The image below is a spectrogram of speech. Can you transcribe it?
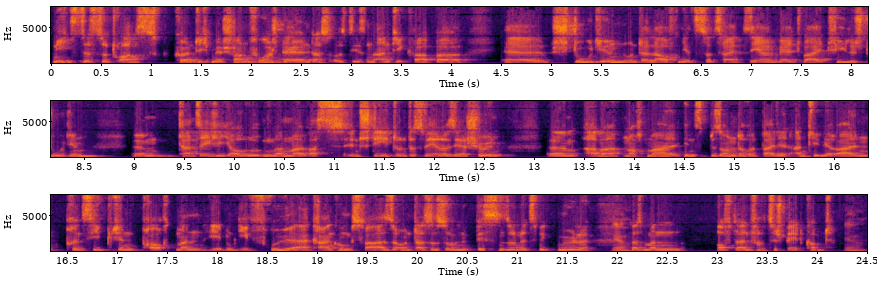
Nichtsdestotrotz könnte ich mir schon vorstellen, dass aus diesen Antikörperstudien, äh, und da laufen jetzt zurzeit sehr weltweit viele Studien, ähm, tatsächlich auch irgendwann mal was entsteht und das wäre sehr schön. Ähm, aber nochmal, insbesondere bei den antiviralen Prinzipien braucht man eben die frühe Erkrankungsphase und das ist so ein bisschen so eine Zwickmühle, ja. dass man oft einfach zu spät kommt. Ja.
